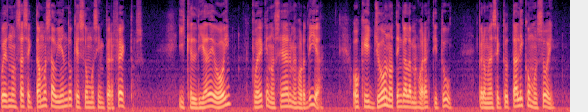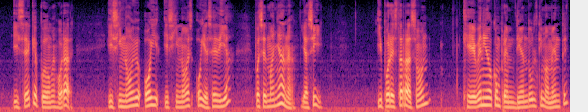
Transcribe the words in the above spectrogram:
pues nos aceptamos sabiendo que somos imperfectos y que el día de hoy puede que no sea el mejor día o que yo no tenga la mejor actitud, pero me acepto tal y como soy y sé que puedo mejorar. Y si no hoy y si no es hoy ese día, pues es mañana y así. Y por esta razón que he venido comprendiendo últimamente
